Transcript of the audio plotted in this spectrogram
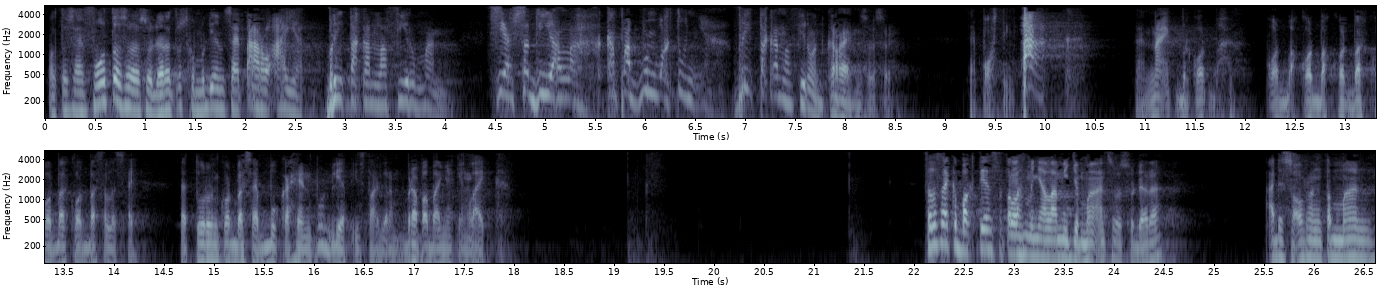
Waktu saya foto saudara-saudara, terus kemudian saya taruh ayat. Beritakanlah firman. Siap sedialah kapan pun waktunya. Beritakanlah firman. Keren saudara-saudara. Saya posting. Tak! Saya naik berkhotbah. Khotbah, khotbah, khotbah, khotbah, khotbah selesai. Saya turun khotbah, saya buka handphone, lihat Instagram. Berapa banyak yang like. Selesai kebaktian setelah menyalami jemaat, saudara-saudara. Ada seorang teman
